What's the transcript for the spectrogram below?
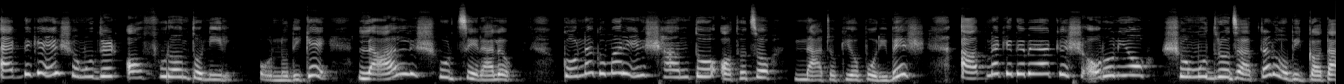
একদিকে সমুদ্রের অফুরন্ত নীল, অন্যদিকে লাল সূর্যের আলো। কন্যাকুমারীর শান্ত অথচ নাটকীয় পরিবেশ আপনাকে দেবে এক স্মরণীয় সমুদ্র যাত্রার অভিজ্ঞতা।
